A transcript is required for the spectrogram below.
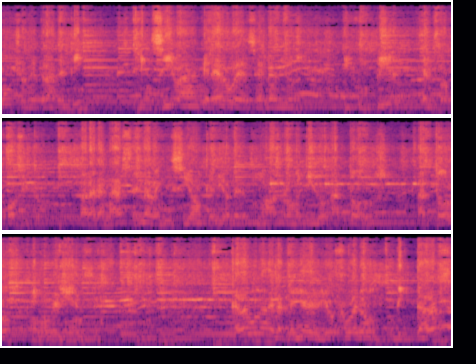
muchos detrás de ti quien sí van a querer obedecerle a Dios ganarse la bendición que Dios nos ha prometido a todos, a todos en obediencia. Cada una de las leyes de Dios fueron dictadas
